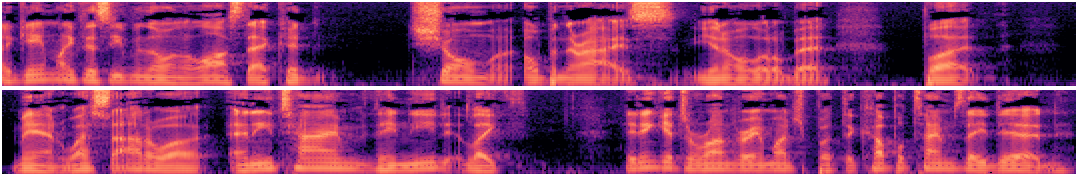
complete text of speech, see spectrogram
a game like this, even though in the loss, that could show them uh, open their eyes, you know, a little bit. But man, West Ottawa, anytime they need like they didn't get to run very much, but the couple times they did,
